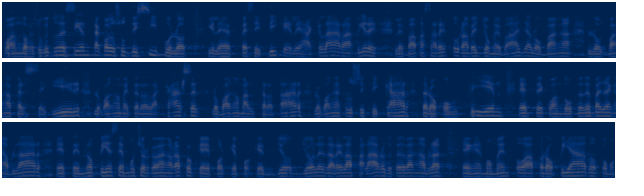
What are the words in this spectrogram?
Cuando Jesucristo se sienta con sus discípulos y les especifica y les aclara, mire, les va a pasar esto una vez yo me vaya, los van a, los van a perseguir, los van a meter a la cárcel, los van a maltratar, los van a crucificar, pero confíen, este, cuando ustedes vayan a hablar, este, no piensen mucho lo que van a hablar porque, porque, porque yo, yo les daré la palabra que ustedes van a hablar en el momento apropiado, como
